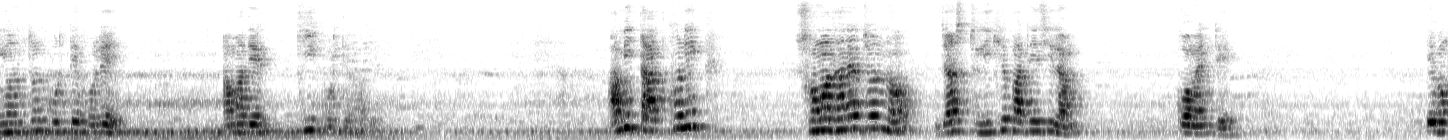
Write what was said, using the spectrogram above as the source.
নিয়ন্ত্রণ করতে হলে আমাদের কি করতে হবে। আমি তাৎক্ষণিক সমাধানের জন্য জাস্ট লিখে পাঠিয়েছিলাম কমেন্টে এবং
